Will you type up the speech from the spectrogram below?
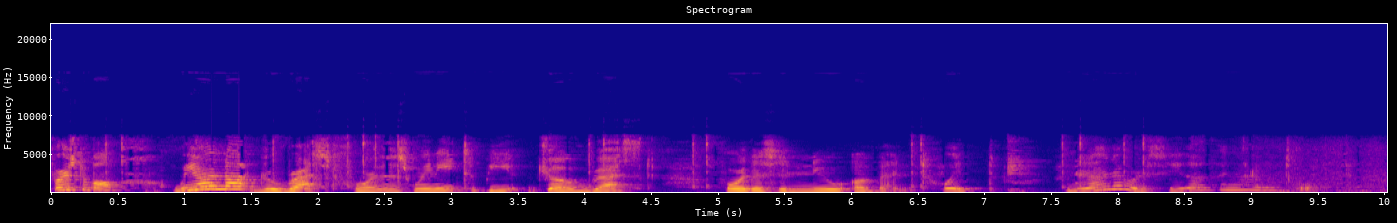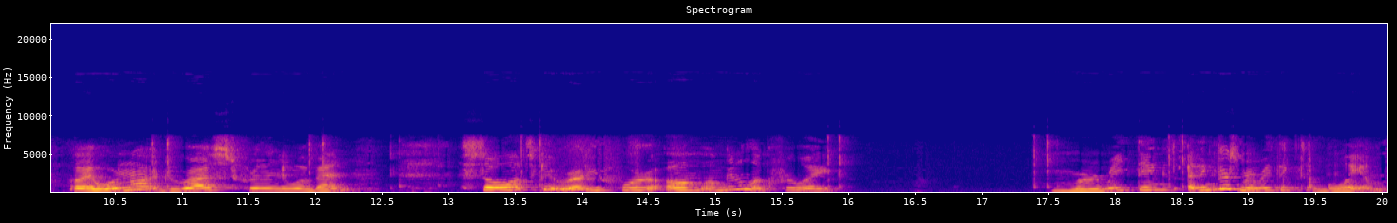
first of all, we are not dressed for this. We need to be dressed for this new event. Wait, did I never see that thing? That's cool. Okay, we're not dressed for the new event. So let's get ready for, um, I'm to look for, like, mermaid things. I think there's mermaid things in Glam.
